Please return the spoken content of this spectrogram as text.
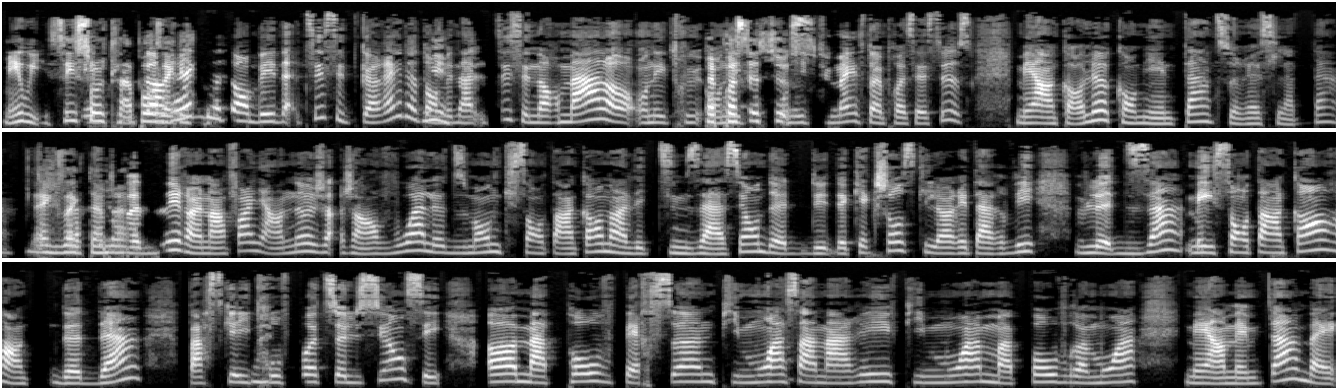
Mais oui c'est sûr que la la correct de tomber dans, tu sais, c'est correct de tomber Oui. dans, tu sais, c'est normal, on est, tru- on, est, on est humain, c'est un processus. Mais encore là, combien de temps tu restes là-dedans? Exactement je vais te dire, un enfant, il y en a, j'en- vois là, du monde qui sont encore dans la victimisation de, de, de quelque chose qui leur est arrivé le 10 ans, mais ils sont encore en- dedans parce qu'ils Ouais. trouvent pas de solution. C'est ah ma pauvre personne, puis moi ça m'arrive, puis moi ma pauvre moi. Mais en même temps, ben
